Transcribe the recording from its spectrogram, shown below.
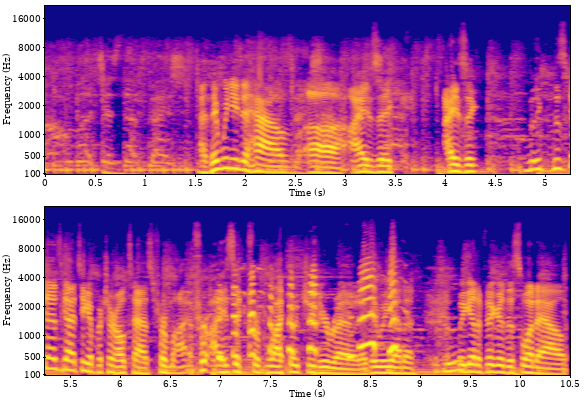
How much is the fish? I think we need to have uh, Isaac. Isaac, this guy's got to take a paternal test from for Isaac from Black Country, New Road. I think we gotta we gotta figure this one out.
